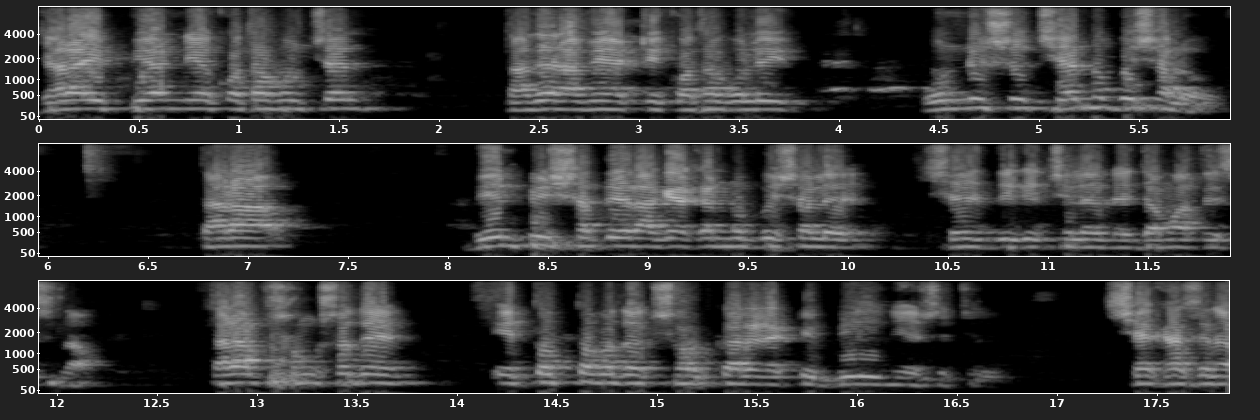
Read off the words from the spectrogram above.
যারা এই পিয়ার নিয়ে কথা বলছেন, তাদের আমি একটি কথা বলি। উনিশশো ছিয়ানব্বই তারা বিএনপির সাথে আগে একানব্বই সালে শেষ দিকে ছিলেন জামাত ইসলাম। তারা সংসদে এই তত্ত্বাবধায়ক সরকারের একটি বিল নিয়ে এসেছিল। শেখ হাসিনা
